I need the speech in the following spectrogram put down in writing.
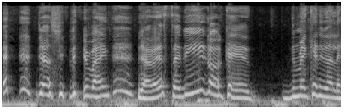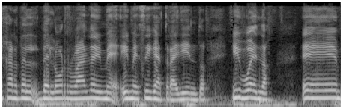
Yoshi Divine, ya ves, te digo que me he querido alejar del, del urbano y me, y me sigue atrayendo. Y bueno, eh,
